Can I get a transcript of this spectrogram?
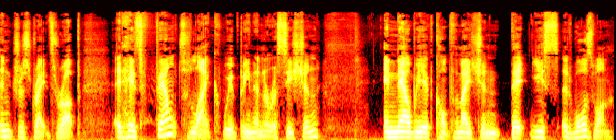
interest rates are up. It has felt like we've been in a recession, and now we have confirmation that yes, it was one.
